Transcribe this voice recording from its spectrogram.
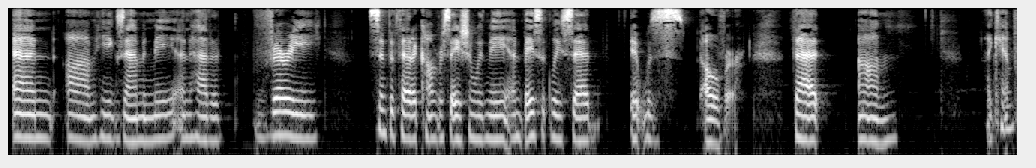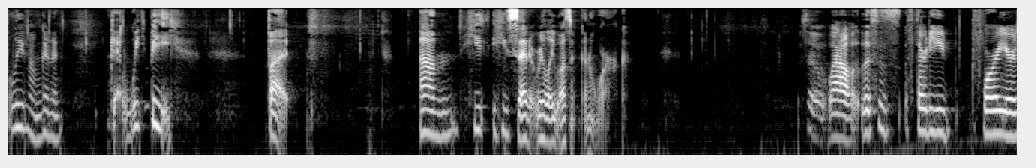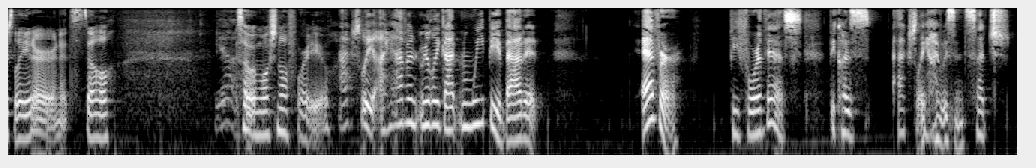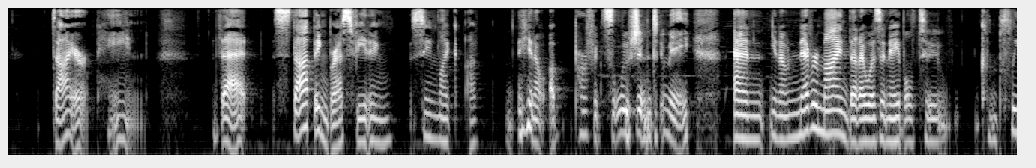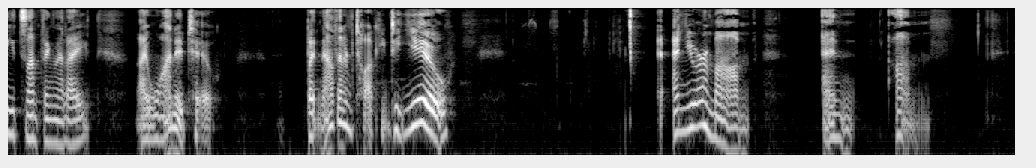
And um, he examined me and had a very sympathetic conversation with me and basically said it was over, that um, I can't believe I'm going to get weepy. But um, he he said it really wasn't going to work. So wow, this is 34 years later, and it's still Yeah. so emotional for you. Actually, I haven't really gotten weepy about it ever before this because actually I was in such dire pain that stopping breastfeeding seemed like a you know a perfect solution to me. And you know never mind that I wasn't able to complete something that I I wanted to. But now that I'm talking to you and you're a mom and um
